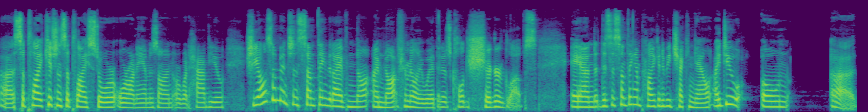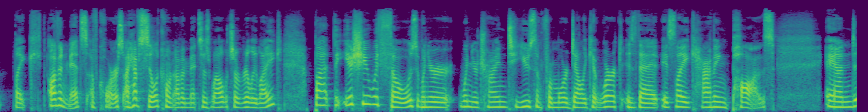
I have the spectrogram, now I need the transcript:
uh, supply kitchen supply store or on Amazon or what have you. She also mentioned something that I've not I'm not familiar with, and it's called sugar gloves. And this is something I'm probably going to be checking out. I do own uh like oven mitts of course i have silicone oven mitts as well which i really like but the issue with those when you're when you're trying to use them for more delicate work is that it's like having paws and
